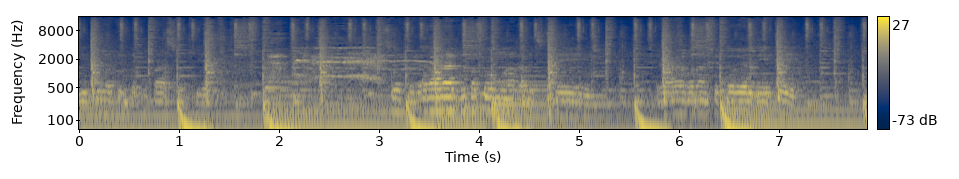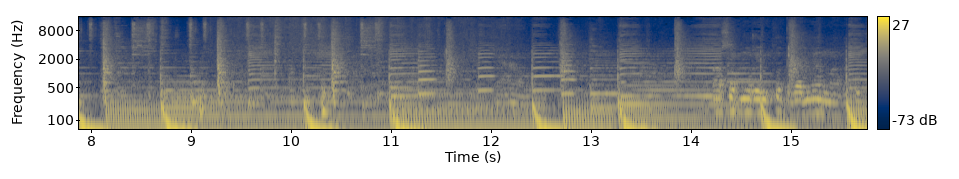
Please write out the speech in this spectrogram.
Dito natin ipapasok dito. So, pag-aralan ko pa ito mga kapatid kasi kailangan ko ng tutorial dito eh. Pasok mo rin ito ganyan mga kapatid.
